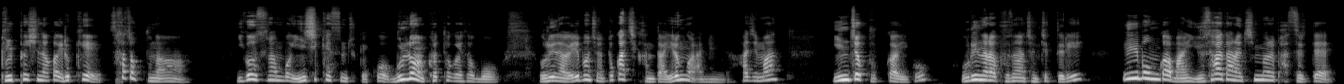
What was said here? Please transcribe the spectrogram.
불패 신화가 이렇게 사졌구나. 이것을 한번 인식했으면 좋겠고 물론 그렇다고 해서 뭐 우리나라 일본처럼 똑같이 간다 이런 건 아닙니다. 하지만 인적 국가이고 우리나라 부동산 정책들이 일본과 많이 유사하다는 측면을 봤을 때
